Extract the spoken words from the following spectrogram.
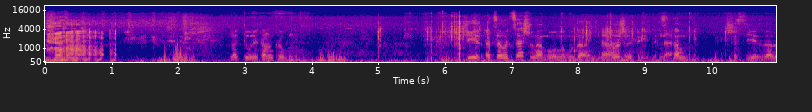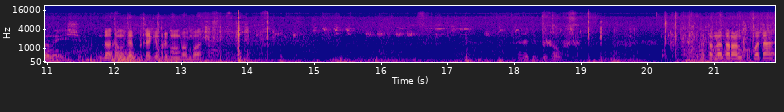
В натурі, там і крупний. Чи, а це оце, що на голову, да? Да. Тоже кріпиться. Да. Там щось є, да, до неї ще? Да, там так, таке прибамбаба. Я так і пішов. Тар- на таранку хватає?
